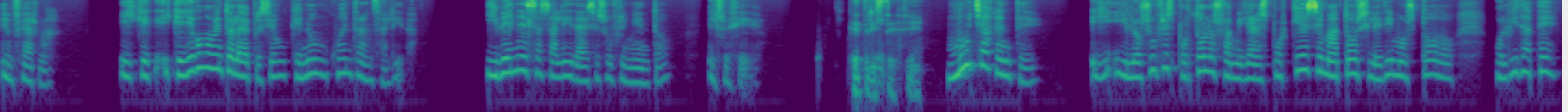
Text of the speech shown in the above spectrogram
enferma y que, y que llega un momento de la depresión que no encuentran salida. Y ven esa salida, ese sufrimiento, el suicidio. Qué triste, sí. Mucha gente, y, y lo sufres por todos los familiares, ¿por qué se mató si le dimos todo? Olvídate.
